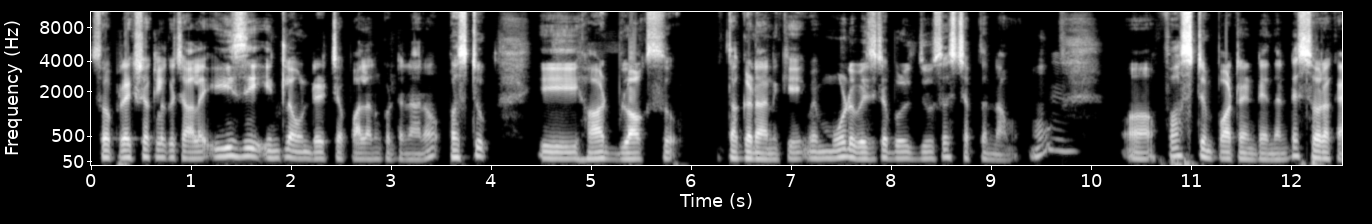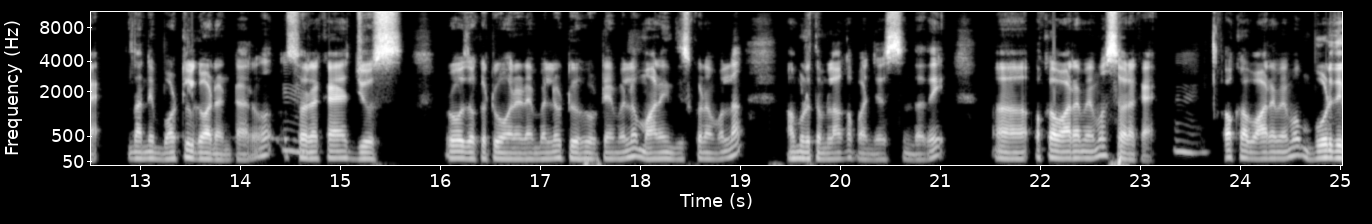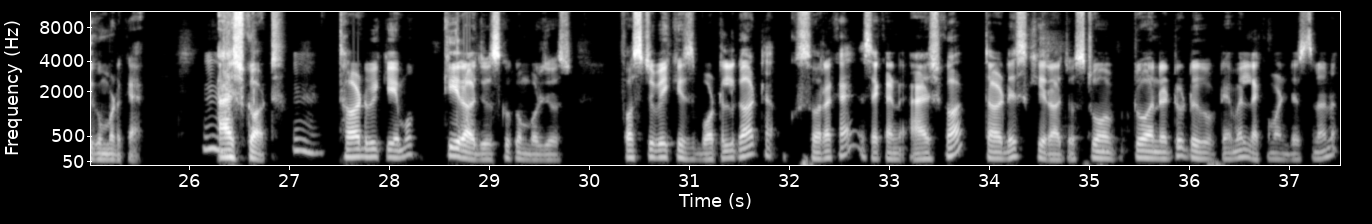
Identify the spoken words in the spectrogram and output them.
so ప్రేక్షకులకు చాలా ఈజీ ఇంట్లో ఉండేది చెప్పాలనుకుంటున్నాను. ఫస్ట్ ఈ హార్ట్ బ్లాక్స్ తగ్గడానికి మేము మూడు వెజిటబుల్ జ్యూసెస్ చెప్తున్నాము. ఫస్ట్ ఇంపార్టెంట్ ఏంటంటే సొరకాయ. దాన్ని బాటిల్ గార్డ్ అంటారు. Mm. సొరకాయ జ్యూస్ రోజు ఒక two hundred ML two fifty ML morning తీసుకోవడం వల్ల అమృతం లాగా పనిచేస్తుంది అది. ఒక వారమేమో సొరకాయ. ఒక వారమేమో బూడిది గుమ్మడికాయ. మ్మ్. యాష్ గాట్ మ్మ్. థర్డ్ వీక్ ఏమో కీరా juice cucumber juice first week is bottle gourd సొరకాయ. Second ash gourd third is కీరా juice two two hundred to two fifty ML recommend చేస్తున్నాను.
